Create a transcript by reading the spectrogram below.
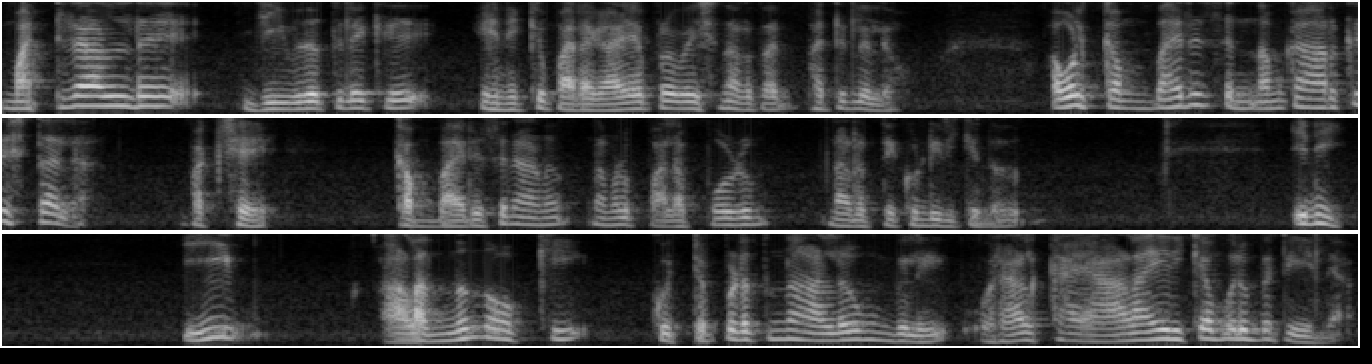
മറ്റൊരാളുടെ ജീവിതത്തിലേക്ക് എനിക്ക് പരകായ പ്രവേശം നടത്താൻ പറ്റില്ലല്ലോ. അപ്പോൾ കമ്പാരിസൺ നമുക്ക് ആർക്കും ഇഷ്ടമല്ല. പക്ഷേ കമ്പാരിസനാണ് നമ്മൾ പലപ്പോഴും നടത്തിക്കൊണ്ടിരിക്കുന്നത്. ഇനി ഈ അളന്ന് നോക്കി കുറ്റപ്പെടുത്തുന്ന ആളുടെ മുമ്പിൽ ഒരാൾക്ക് അയാളായിരിക്കാൻ പോലും പറ്റിയില്ല.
